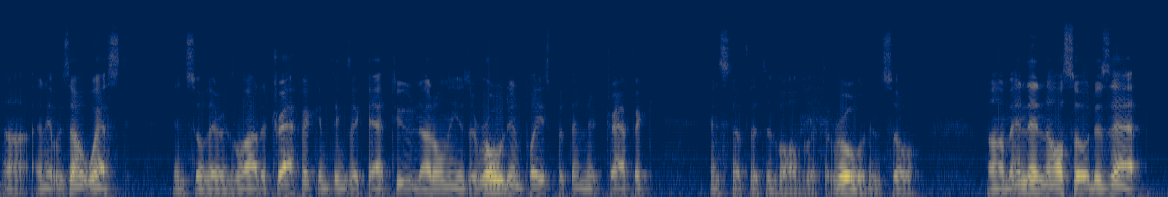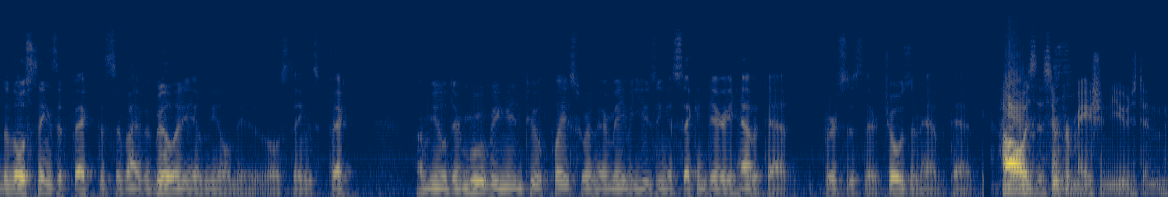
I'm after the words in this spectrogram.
Uh, and it was out west, and so there was a lot of traffic and things like that too. Not only is a road in place, but then there's traffic and stuff that's involved with the road. And so, um, and then also, does that those things affect the survivability of mule deer? Do those things affect our mule deer moving into a place where they're maybe using a secondary habitat versus their chosen habitat? How is this information used in?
